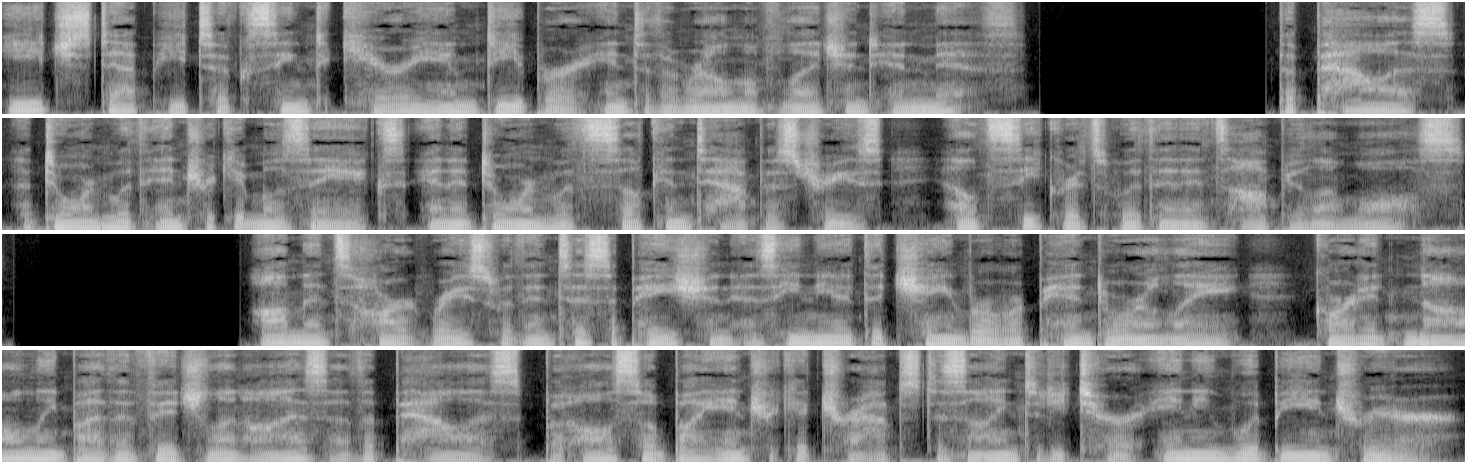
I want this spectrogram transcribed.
Each step he took seemed to carry him deeper into the realm of legend and myth. The palace, adorned with intricate mosaics and adorned with silken tapestries, held secrets within its opulent walls. Ahmed's heart raced with anticipation as he neared the chamber where Pandora lay, guarded not only by the vigilant eyes of the palace, but also by intricate traps designed to deter any would be intruder.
